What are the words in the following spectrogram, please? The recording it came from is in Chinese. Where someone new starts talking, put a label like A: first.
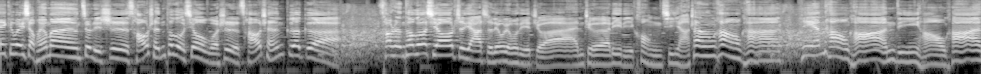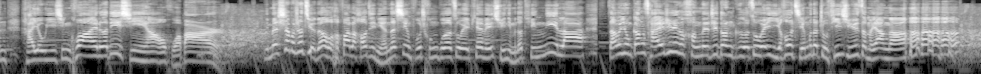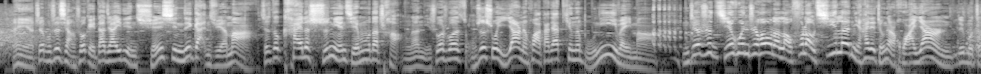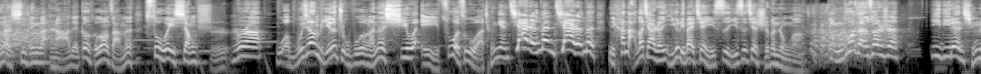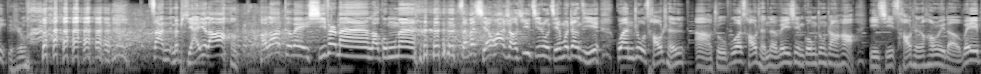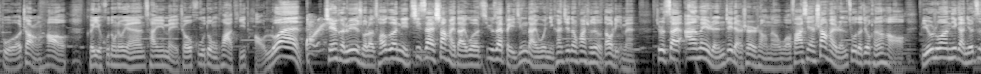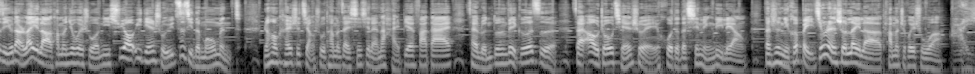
A: 嗨，各位小朋友们，这里是曹晨脱口秀，我是曹晨哥哥。曹晨脱口秀，吱呀吱溜溜的转，这里的空气呀真好看，天好看，地好看，还有一群快乐的小伙伴儿。你们是不是觉得我放了好几年的幸福重播作为片尾曲，你们都听腻啦？咱们用刚才这个哼的这段歌作为以后节目的主题曲，怎么样啊？哎呀，这不是想说给大家一点全新的感觉嘛？这都开了十年节目的场了，你说说，总是说一样的话，大家听得不腻味吗？你这是结婚之后了，老夫老妻了，你还得整点花样，对不？整点新鲜感啥的。更何况咱们素未相识，是不是？我不不像别的主播那虚伪做作，成天家人们，家人们，你看哪个家人一个礼拜见一次，一次见十分钟啊？顶多咱算是。异地恋情侣是吗？占你们便宜了啊！好了，各位媳妇儿们、老公们，咱们闲话少叙，进入节目正题。关注曹晨啊，主播曹晨的微信公众账号以及曹晨亨瑞的微博账号，可以互动留言，参与每周互动话题讨论。先和刘玉说了，曹哥，你既在上海待过，又在北京待过，你看这段话说的有道理没？就是在安慰人这点事儿上呢，我发现上海人做的就很好。比如说，你感觉自己有点累了，他们就会说你需要一点属于自己的 moment，然后开始讲述他们在新西兰的海边发呆，在伦敦喂鸽子，在澳洲潜水获得的心灵力量。但是你和北京人说累了，他们只会说，哎呀，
